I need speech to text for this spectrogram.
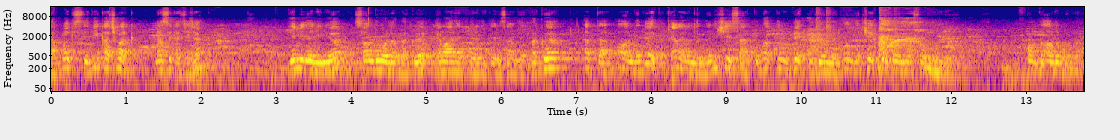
yapmak istediği kaçmak. Nasıl kaçacak? Gemiden iniyor, sandığı orada bırakıyor, emanet verdikleri sandığı bırakıyor. Hatta o anda diyor ki kenarından da bir şey sarktı, baktım pek bir gömlek, onu da çektim koyuna soktum diyor. Onu da aldım oradan.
